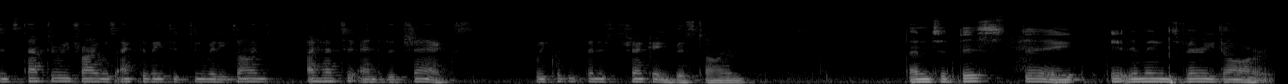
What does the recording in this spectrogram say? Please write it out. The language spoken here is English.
Since tap to retry was activated too many times, I had to end the checks. We couldn't finish checking this time. And to this day, it remains very dark.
